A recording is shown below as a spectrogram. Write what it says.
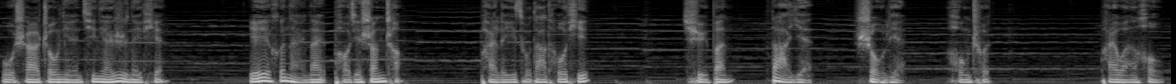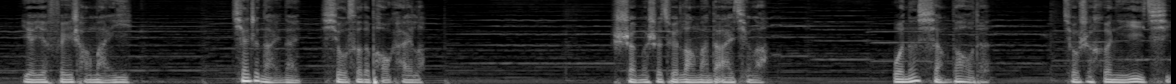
五十二周年纪念日那天，爷爷和奶奶跑进商场，拍了一组大头贴：祛斑、大眼、瘦脸、红唇。拍完后，爷爷非常满意，牵着奶奶羞涩的跑开了。什么是最浪漫的爱情啊？我能想到的，就是和你一起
